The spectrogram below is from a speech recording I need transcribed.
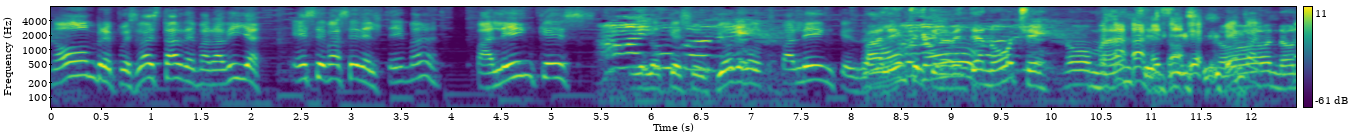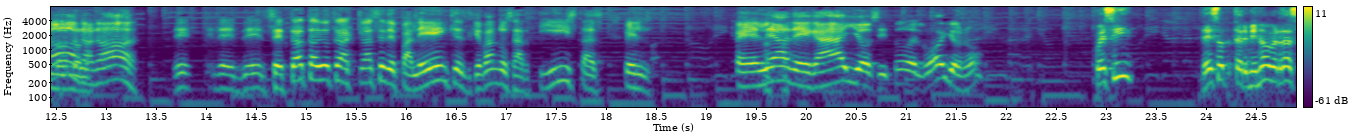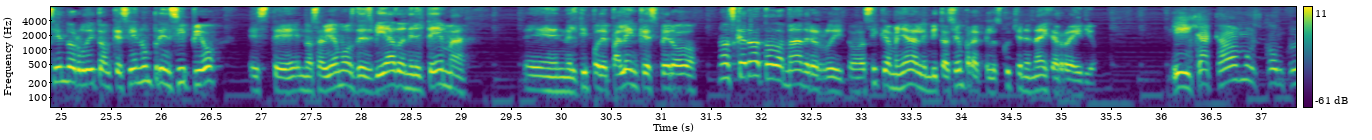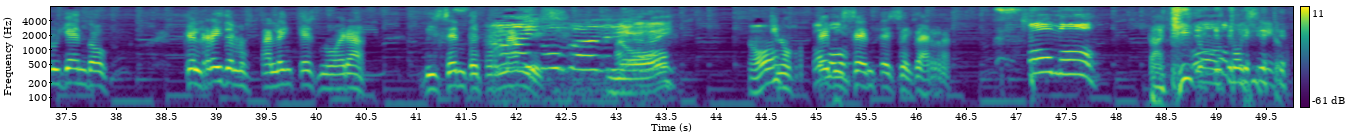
No, hombre, pues va a estar de maravilla. Ese va a ser el tema. Palenques y lo que surgió de los palenques. ¿verdad? Palenque, el que me aventé anoche. No manches. No, no, no, no. no, no. De- de- de- se trata de otra clase de palenques que van los artistas, pel- pelea de gallos y todo el rollo, ¿no? Pues sí, de eso terminó, ¿verdad? Siendo Rudito, aunque sí en un principio este, nos habíamos desviado en el tema, en el tipo de palenques, pero nos quedó a toda madre, Rudito. Así que mañana la invitación para que lo escuchen en IG Radio. Y que acabamos concluyendo que el rey de los palenques no era Vicente Fernández. No, no. sino José ¿Cómo? Vicente Segarra. ¿Cómo? Está chido, Toñito.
